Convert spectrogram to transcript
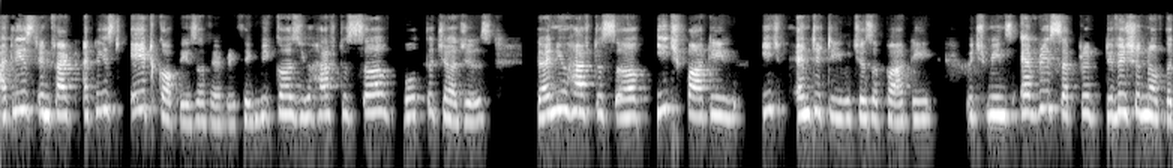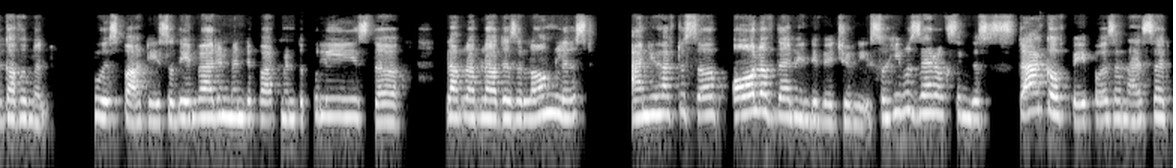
At least, in fact, at least eight copies of everything, because you have to serve both the judges. Then you have to serve each party, each entity, which is a party, which means every separate division of the government who is party. So the environment department, the police, the blah, blah, blah, there's a long list. And you have to serve all of them individually. So he was Xeroxing this stack of papers. And I said,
